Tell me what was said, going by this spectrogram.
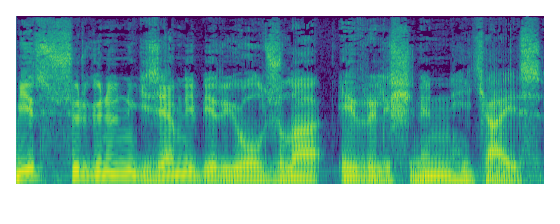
bir sürgünün gizemli bir yolculuğa evrilişinin hikayesi.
